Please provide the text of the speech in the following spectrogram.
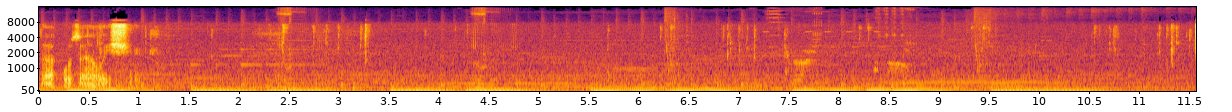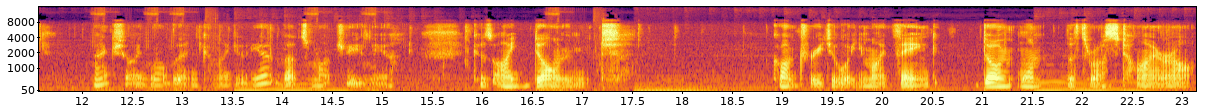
That was our issue. Actually, well then, can I it? Yeah, that's much easier. Because I don't, contrary to what you might think, don't want the thrust higher up.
